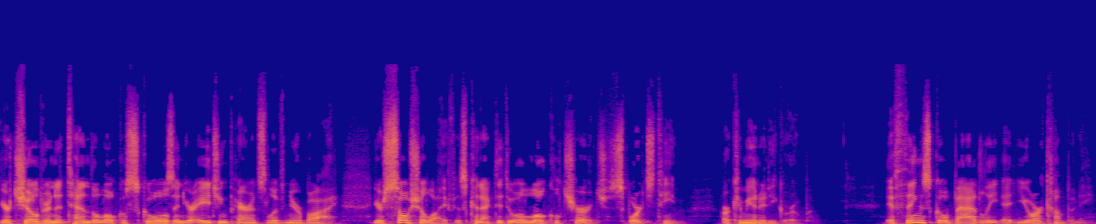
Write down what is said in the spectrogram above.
Your children attend the local schools and your aging parents live nearby. Your social life is connected to a local church, sports team, or community group. If things go badly at your company,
